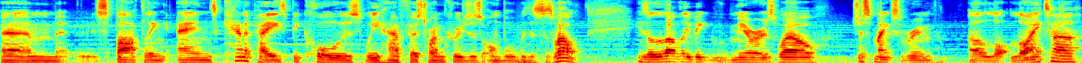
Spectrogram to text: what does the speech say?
um, sparkling and canapes because we have first time cruisers on board with us as well. Here's a lovely big mirror as well, just makes the room a lot lighter.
